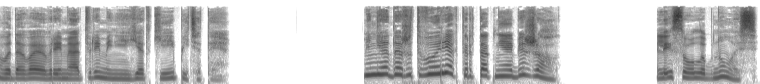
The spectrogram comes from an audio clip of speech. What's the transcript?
выдавая время от времени едкие эпитеты. «Меня даже твой ректор так не обижал!» Лиса улыбнулась,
